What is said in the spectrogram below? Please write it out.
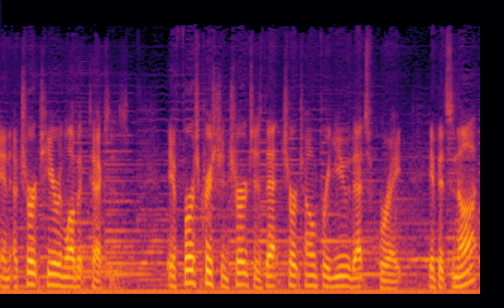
in a church here in Lubbock, Texas. If First Christian Church is that church home for you, that's great. If it's not,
